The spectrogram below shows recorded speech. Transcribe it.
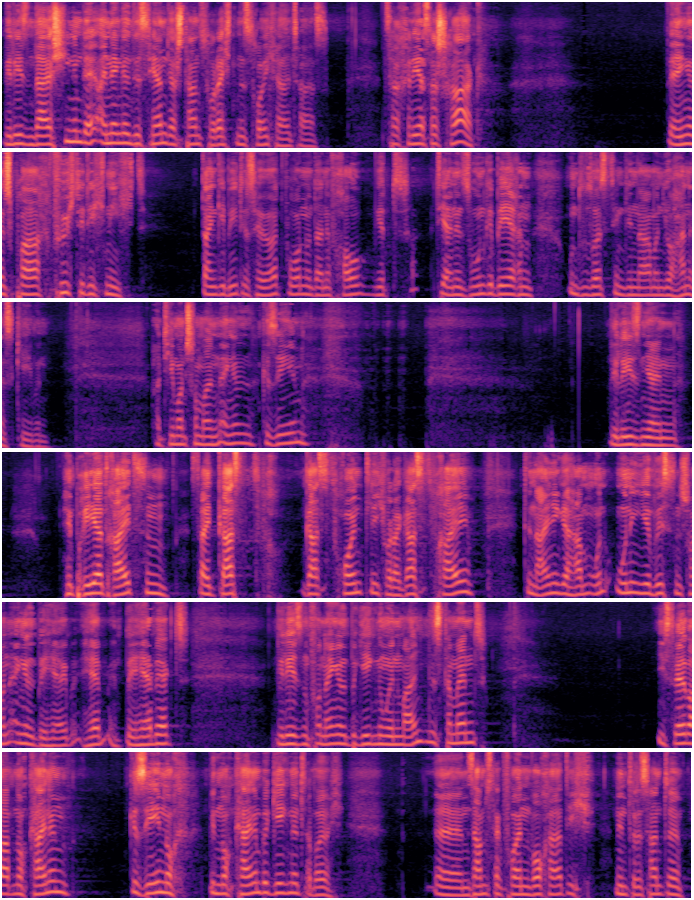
Wir lesen, da erschien ihm ein Engel des Herrn, der stand zur Rechten des Räucheraltars. Zacharias erschrak. Der Engel sprach, fürchte dich nicht. Dein Gebet ist erhört worden und deine Frau wird dir einen Sohn gebären und du sollst ihm den Namen Johannes geben. Hat jemand schon mal einen Engel gesehen? Wir lesen ja in Hebräer 13, seid gast, gastfreundlich oder gastfrei denn einige haben ohne ihr Wissen schon Engel beherbergt. Wir lesen von Engelbegegnungen im Alten Testament. Ich selber habe noch keinen gesehen, noch, bin noch keinem begegnet, aber ich, äh, einen Samstag vor einer Woche hatte ich eine interessante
